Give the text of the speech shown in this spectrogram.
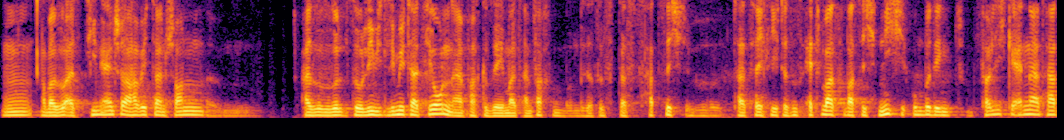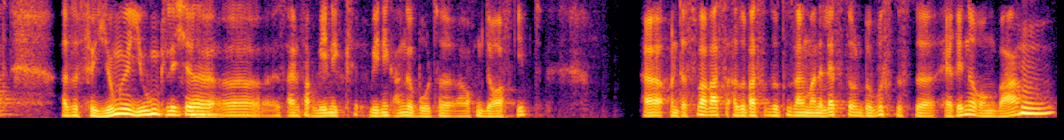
Mhm, aber so als Teenager habe ich dann schon also so, so Limitationen einfach gesehen, weil es einfach, das ist, das hat sich äh, tatsächlich, das ist etwas, was sich nicht unbedingt völlig geändert hat. Also für junge Jugendliche äh, es einfach wenig, wenig Angebote auf dem Dorf gibt. Äh, und das war was, also was sozusagen meine letzte und bewussteste Erinnerung war. Mhm.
